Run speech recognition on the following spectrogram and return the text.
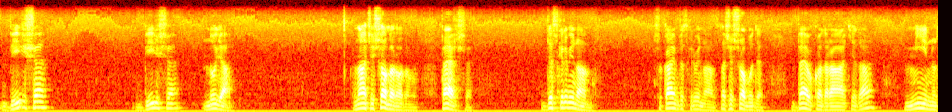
більше, більше нуля. Значить, що ми робимо? Перше. Дискримінант. Шукаємо дискримінант. Значить, що буде? b в квадраті, да? Мінус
